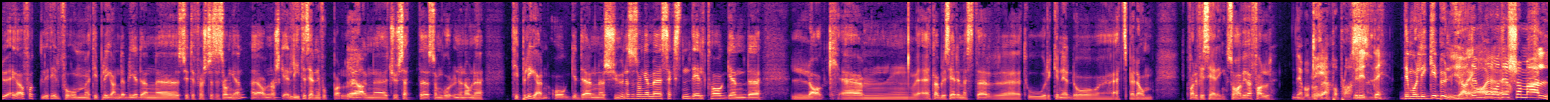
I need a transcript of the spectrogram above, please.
Du, Jeg har fått litt info om eh, Tippeligaen. Det blir den eh, 71. sesongen eh, av den norske eliteserien i fotball. Ja. Den eh, 26. som går under navnet Tippeligaen. Og den 7. sesongen med 16 deltakende lag. Ett lag blir seriemester, eh, to rykker ned, og eh, ett spiller om kvalifisering. Så har vi i hvert fall Det er på plass. Det er på plass. Ryddig. Det må ligge i bunnen Ja, det må det, Jamal.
